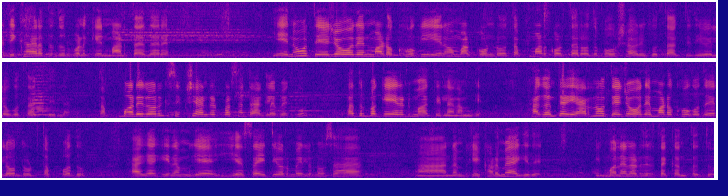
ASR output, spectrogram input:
ಅಧಿಕಾರದ ದುರ್ಬಳಕೆ ಏನು ಮಾಡ್ತಾ ಇದ್ದಾರೆ? ಏನೋ ತೇಜೋವಧೆಯನ್ನು ಮಾಡೋಕ್ಕೆ ಹೋಗಿ ಏನೋ ಮಾಡಿಕೊಂಡು ತಪ್ಪು ಮಾಡ್ಕೊಳ್ತಾ ಇರೋದು ಬಹುಶಃ ಅವ್ರಿಗೆ ಗೊತ್ತಾಗ್ತಿದೆಯೋ ಎಲ್ಲೋ ಗೊತ್ತಾಗ್ತಿಲ್ಲ. ತಪ್ಪು ಮಾಡಿರೋರಿಗೆ ಶಿಕ್ಷೆ ಹಂಡ್ರೆಡ್ ಪರ್ಸೆಂಟ್ ಆಗಲೇಬೇಕು. ಅದ್ರ ಬಗ್ಗೆ ಎರಡು ಮಾತಿಲ್ಲ ನಮಗೆ. ಹಾಗಂತೇಳಿ ಯಾರನ್ನೋ ತೇಜೋವಧೆ ಮಾಡೋಕ್ಕೆ ಹೋಗೋದು ಎಲ್ಲೋ ಒಂದು ದೊಡ್ಡ ತಪ್ಪದು. ಹಾಗಾಗಿ ನಮಗೆ ಈ ಎಸ್ ಐ ಟಿ ಅವ್ರ ಮೇಲೂ ಸಹ ನಂಬಿಕೆ ಕಡಿಮೆ ಆಗಿದೆ. ಈಗ ಮೊನ್ನೆ ನಡೆದಿರ್ತಕ್ಕಂಥದ್ದು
